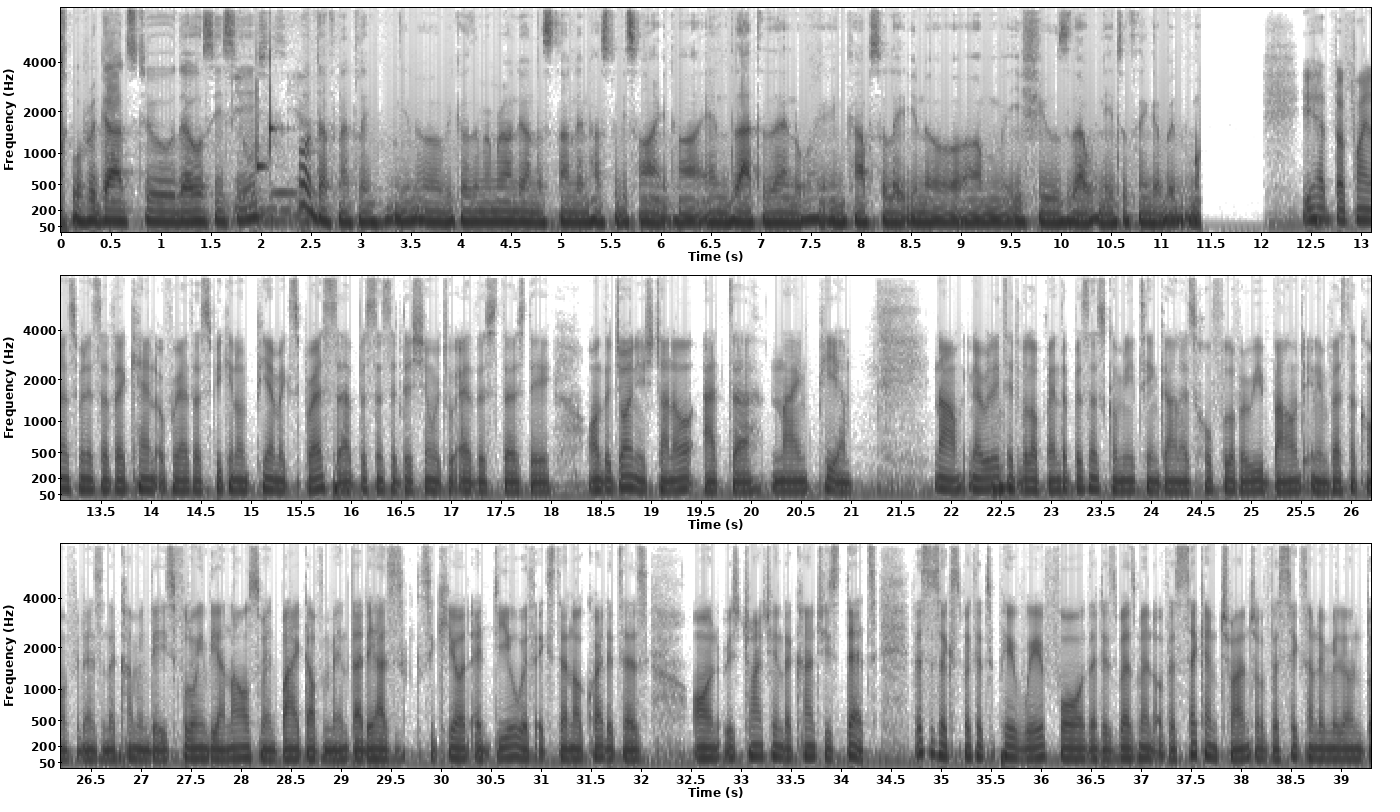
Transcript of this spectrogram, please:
with regards to the OCC? The OCC yeah. Oh, definitely. You know, because the memorandum of understanding has to be signed, uh, and that then will encapsulate, you know, um, issues that we need to think a bit more. You had the finance minister there, Ken Ofori-Atta, speaking on PM Express uh, Business Edition, which will air this Thursday on the Joy News channel at uh, 9 p.m. Now, in a related development, the business community in Ghana is hopeful of a rebound in investor confidence in the coming days following the announcement by government that it has secured a deal with external creditors on restructuring the country's debt. This is expected to pave way for the disbursement of the second tranche of the $600 million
